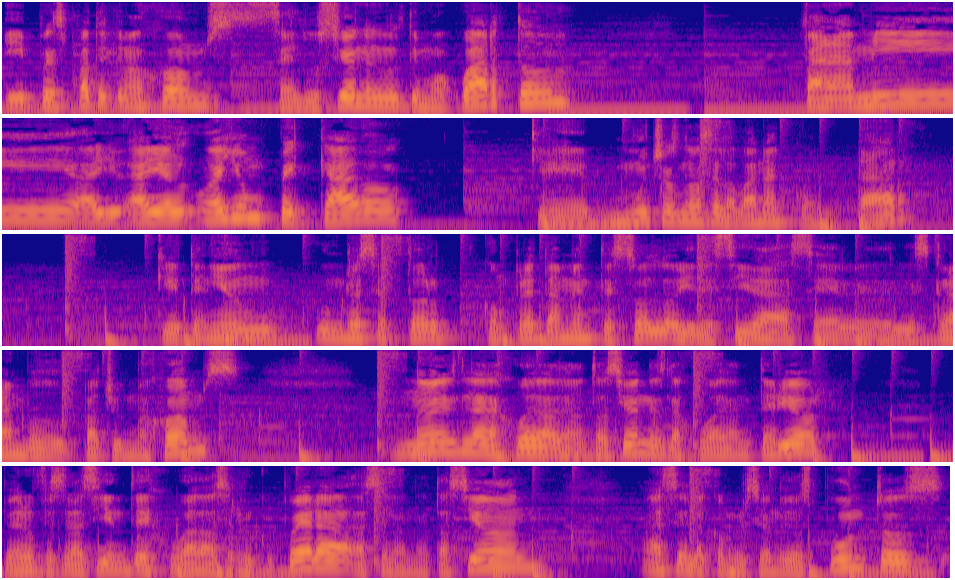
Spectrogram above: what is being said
Y pues Patrick Mahomes se lució en el último cuarto. Para mí hay, un pecado que muchos no se lo van a contar. Que tenía un, un, receptor completamente solo y decida hacer el scramble Patrick Mahomes. No es la jugada de anotación, es la jugada anterior. Pero pues la siguiente jugada se recupera, hace la anotación hace la conversión de dos puntos.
